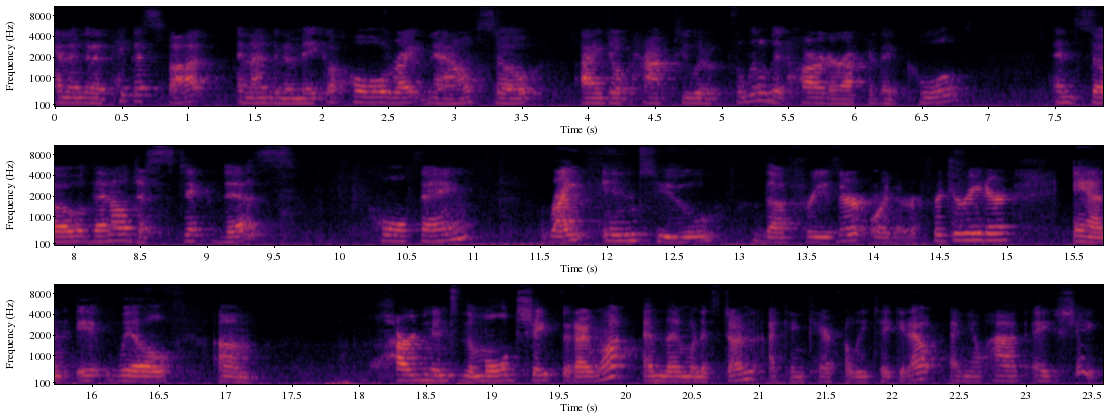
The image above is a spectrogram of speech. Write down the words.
and I'm going to pick a spot and I'm going to make a hole right now. So I don't have to. It's a little bit harder after they've cooled. And so then I'll just stick this whole thing right into the freezer or the refrigerator and it will um, harden into the mold shape that I want. And then when it's done, I can carefully take it out and you'll have a shape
